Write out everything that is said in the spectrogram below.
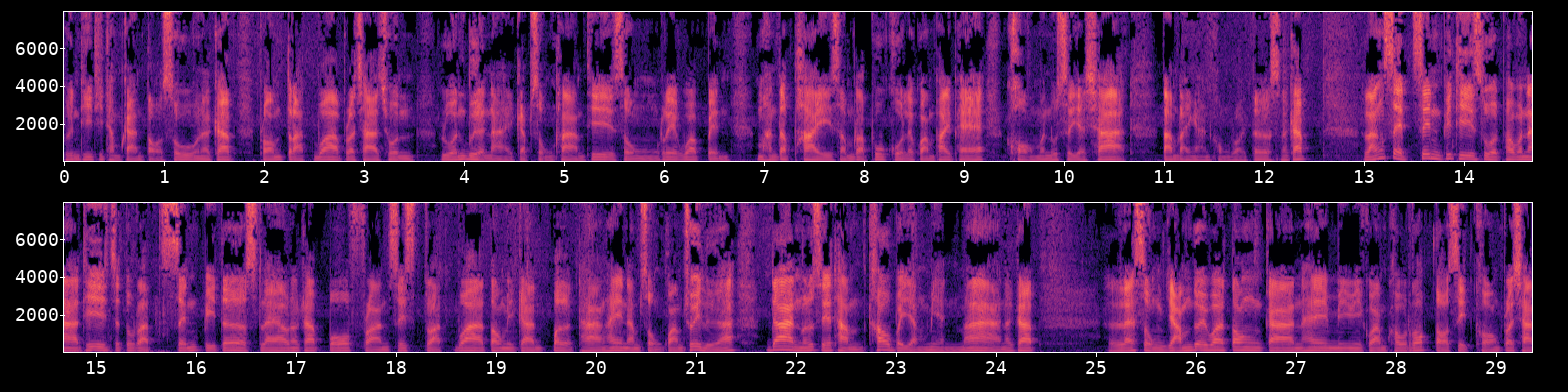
พื้นที่ที่ทำการต่อสู้นะครับ พร้อมตรัสว่าประชาชนล้วนเบื่อหน่ายกับสงครามที่ทรงเรียกว่าเป็นมหันตภัยสำหรับผู้คนและความพ่ายแพ้ของมนุษยชาติ ตามรายงานของรอยเตอร์สนะครับ หลังเสร็จสิ้นพิธีสวดภาวนาที่จตุรัสเซนต์ปีเตอร์สแล้วนะครับโป๊ปฟรานซิสตรัสว่าต้องมีการเปิดทางให้นำส่งความช่วยเหลือ ด้านมนุษยธรรมเข้าไปอย่างเมียนมานะครับ และทรงย้ำด้วยว่าต้องการให้มีมีความเคารพต่อสิทธิ์ของประชา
